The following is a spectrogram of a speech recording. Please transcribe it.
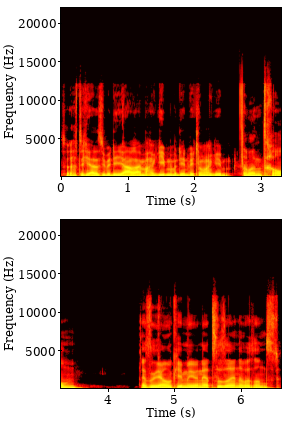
So, das hat sich alles über die Jahre einfach ergeben, über die Entwicklung ergeben. Aber ein Traum? Also ja, okay, Millionär zu sein, aber sonst?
